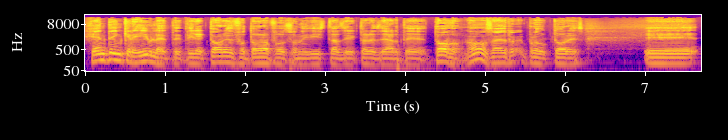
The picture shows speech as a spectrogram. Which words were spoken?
gente increíble, directores, fotógrafos, sonidistas, directores de arte, todo, ¿no? O sea, productores. Eh,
